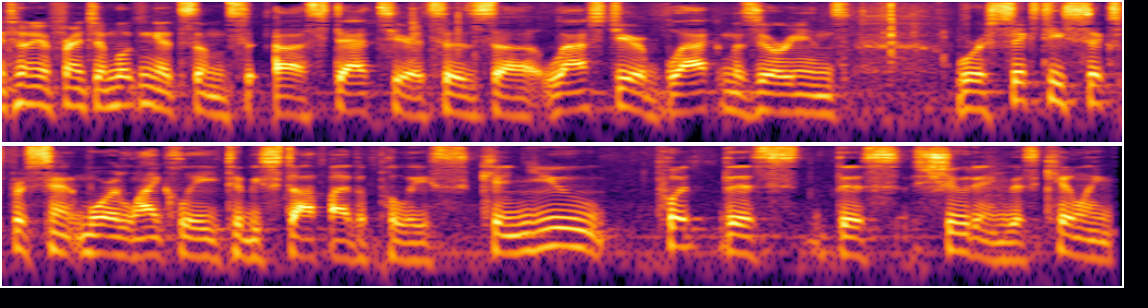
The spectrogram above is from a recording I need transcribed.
Antonio French, I'm looking at some uh, stats here. It says uh, last year, black Missourians were 66% more likely to be stopped by the police. Can you put this, this shooting, this killing,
